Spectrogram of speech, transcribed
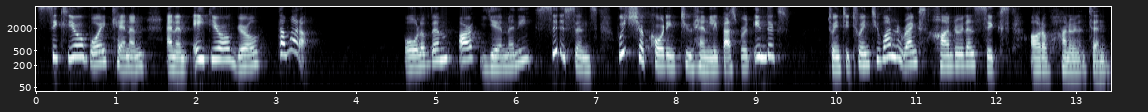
six year old boy Kenan and an eight year old girl Tamara. All of them are Yemeni citizens, which, according to Henley Passport Index 2021, ranks 106 out of 110.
